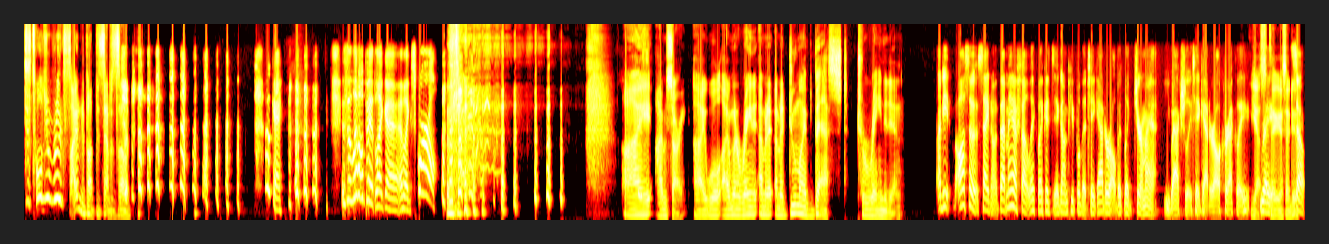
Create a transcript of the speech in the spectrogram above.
Just told you I'm really excited about this episode. Okay. it's a little bit like a like squirrel. I I'm sorry. I will. I'm gonna rein it. I'm gonna I'm gonna do my best to rein it in. I mean, also side note, that may have felt like like a dig on people that take Adderall, but like Jeremiah, you actually take Adderall correctly. Yes. Right. Yes, I do. So,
